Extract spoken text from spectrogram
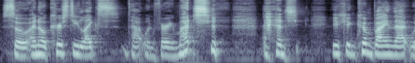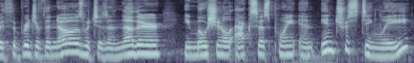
So I know Kirsti likes that one very much. and you can combine that with the bridge of the nose, which is another emotional access point. And interestingly,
